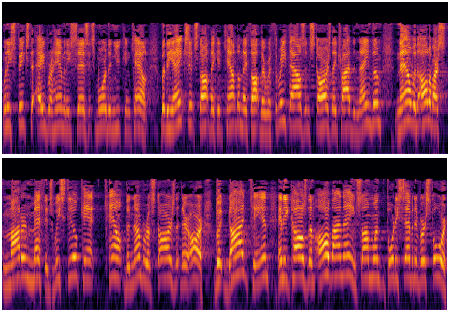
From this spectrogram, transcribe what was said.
when he speaks to Abraham and he says it's more than you can count. But the ancients thought they could count them. They thought there were 3,000 stars. They tried to name them. Now with all of our modern methods, we still can't count the number of stars that there are, but God can, and He calls them all by name. Psalm 147 and verse 4.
